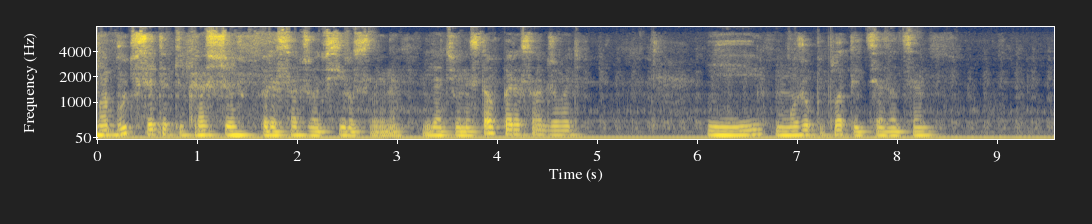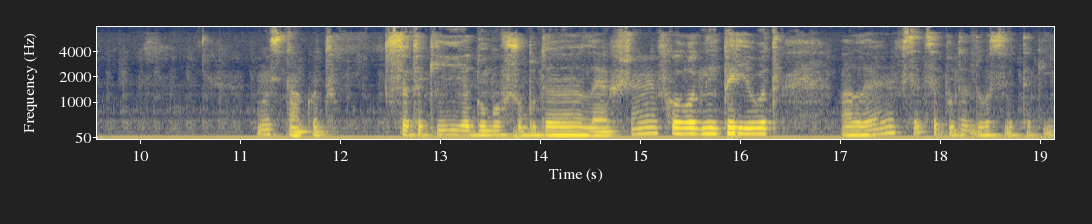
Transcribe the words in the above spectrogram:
Мабуть, все-таки краще пересаджувати всі рослини. Я цю не став пересаджувати і можу поплатитися за це. Ось так от. Все-таки я думав, що буде легше в холодний період, але все це буде досвід такий.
